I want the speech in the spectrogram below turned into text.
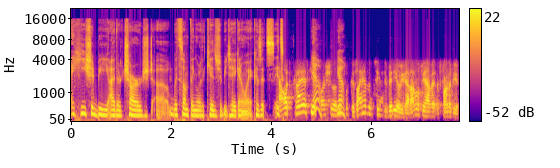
he should be either charged uh, with something or the kids should be taken away because it's it's. Alex, can I ask you Yeah, a question on yeah. this? Because I haven't seen the video yet. I don't know if you have it in front of you.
